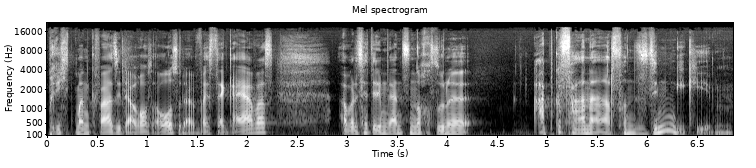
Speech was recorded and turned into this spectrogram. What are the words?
bricht man quasi daraus aus oder weiß der Geier was. Aber das hätte dem Ganzen noch so eine abgefahrene Art von Sinn gegeben.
